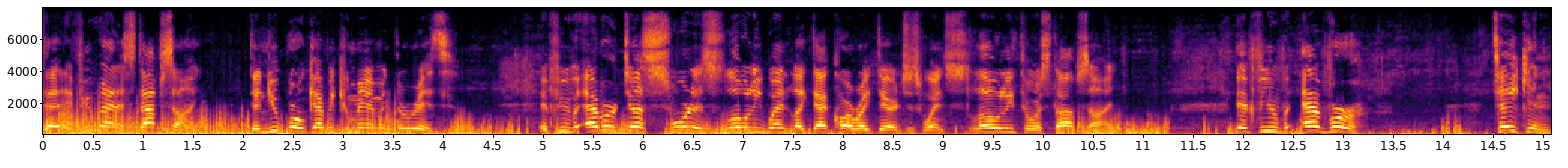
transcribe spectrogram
that if you ran a stop sign, then you broke every commandment there is. If you've ever just sort of slowly went like that car right there, just went slowly through a stop sign. If you've ever taken,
